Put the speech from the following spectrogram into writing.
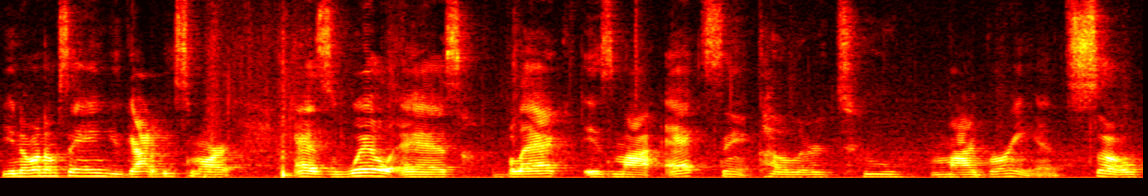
You know what i'm saying? You got to be smart. As well as black is my accent color to my brand. So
